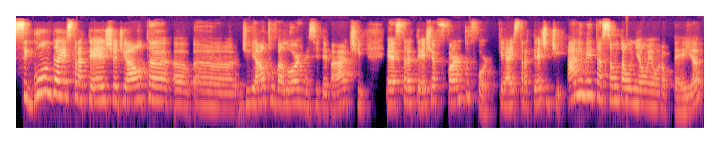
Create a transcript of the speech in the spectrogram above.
Segunda estratégia de, alta, uh, uh, de alto valor nesse debate é a estratégia Farm to Fork, que é a estratégia de alimentação da União Europeia.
